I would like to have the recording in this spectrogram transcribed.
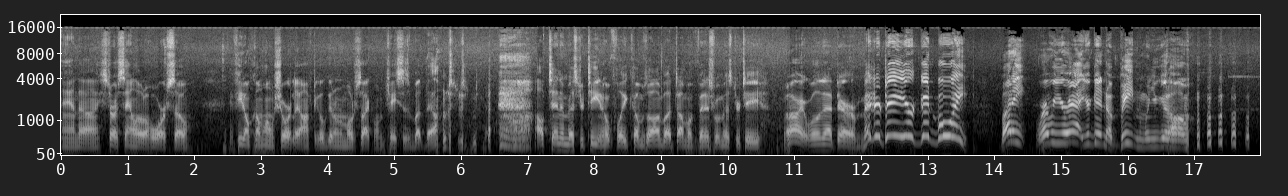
and uh, he started saying a little horse. So, if he don't come home shortly, I'll have to go get on a motorcycle and chase his butt down. I'll tend to Mr. T and hopefully he comes on by the time I'm finished with Mr. T. Alright, well in that there. Mr. T, you're a good boy! Buddy, wherever you're at, you're getting a beating when you get home.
